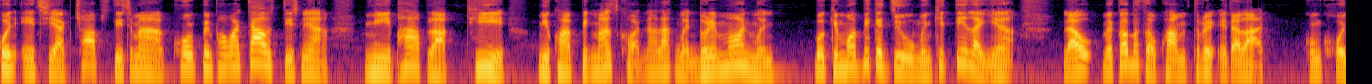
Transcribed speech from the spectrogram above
คนเอเชียชอบสติชมากคงเป็นเพราะว่าเจ้าสติชเนี่ยมีภาพลักษณ์ที่มีความเป็นมาสคอตน่ารักเหมือนโดเรมอนเหมือน โปเกมอนปิกาจูเหมือนคิตตี้อะไรเงี้ย แล้วมันก็ประสบความสำเร็จในตลาดของคน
